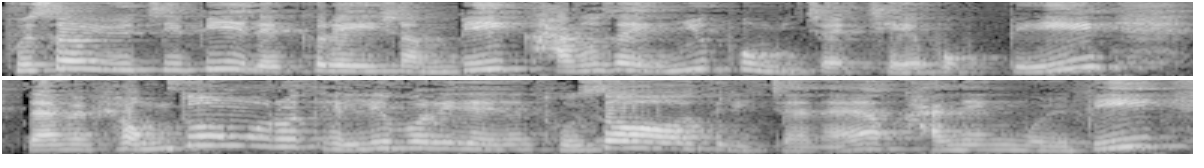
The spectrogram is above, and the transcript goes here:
부서 유지비, 레크레이션비, 간호사 유니폼이죠. 제복비, 그다음에 병동으로 델리버리 되는 도서들 있잖아요. 간행물비,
